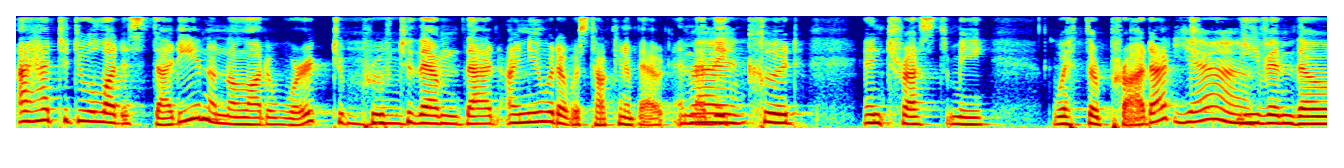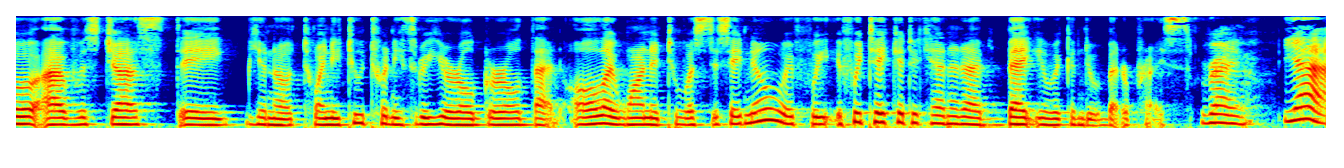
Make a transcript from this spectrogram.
I had to do a lot of studying and a lot of work to prove to them that I knew what I was talking about and that they Mm-hmm. Could entrust me with their product Yeah. even though i was just a you know 22 23 year old girl that all i wanted to was to say no if we if we take it to canada i bet you we can do a better price Right. Yeah,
